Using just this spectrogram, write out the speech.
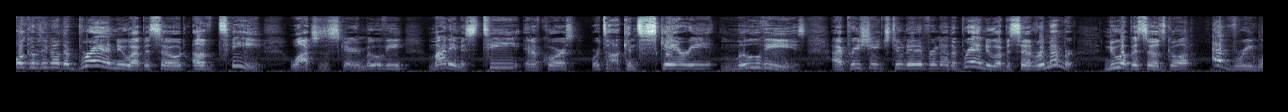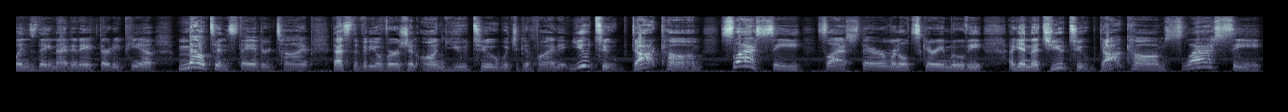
welcome to another brand new episode of T Watches a Scary Movie. My name is T, and of course, we're talking scary movies. I appreciate you tuning in for another brand new episode. Remember, new episodes go up every Wednesday night at 8:30 p.m. Mountain Standard Time. That's the video version on YouTube, which you can find at youtube.com slash C slash Theron Reynolds Scary Movie. Again, that's youtube.com slash C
